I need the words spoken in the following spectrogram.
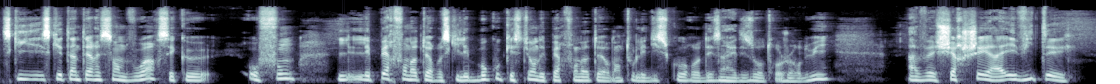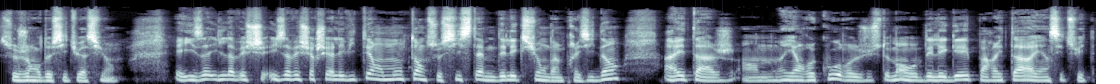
ce qui ce qui est intéressant de voir c'est que au fond les pères fondateurs parce qu'il est beaucoup question des pères fondateurs dans tous les discours des uns et des autres aujourd'hui avaient cherché à éviter ce genre de situation. Et ils, avaient cherché à l'éviter en montant ce système d'élection d'un président à étage, en ayant recours justement aux délégués par État et ainsi de suite.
